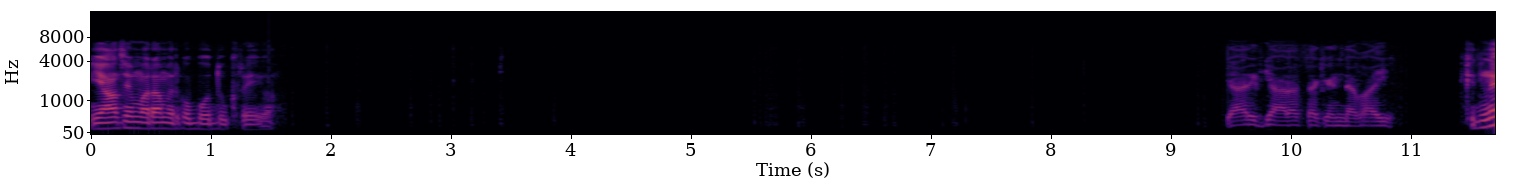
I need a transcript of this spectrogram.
यहाँ से मरा मेरे को बहुत दुख रहेगा। यार ग्यारह सेकंड है भाई। कितने?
